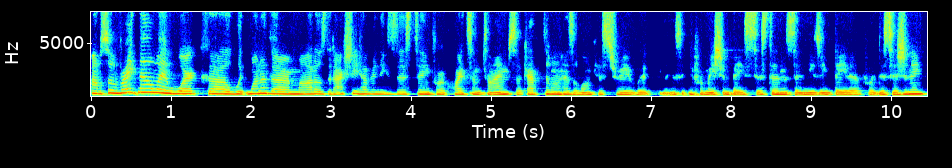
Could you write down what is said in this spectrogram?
Um, so right now I work uh, with one of the models that actually have been existing for quite some time. So Capital One has a long history with information-based systems and using data for decisioning.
